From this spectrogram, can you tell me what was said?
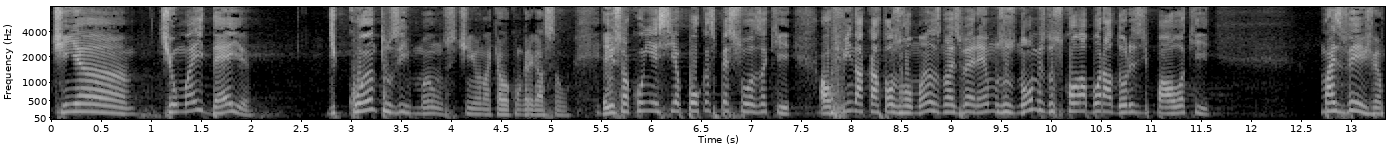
tinha, tinha uma ideia de quantos irmãos tinham naquela congregação. Ele só conhecia poucas pessoas aqui. Ao fim da carta aos Romanos, nós veremos os nomes dos colaboradores de Paulo aqui. Mas veja,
